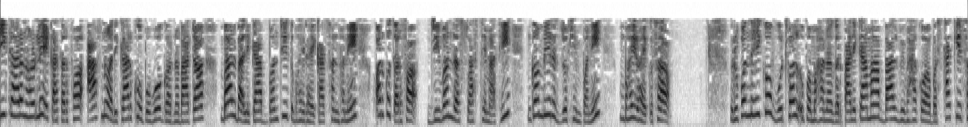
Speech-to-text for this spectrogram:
यी कारणहरूले एकातर्फ आफ्नो अधिकारको उपभोग गर्नबाट बाल बालिका वञ्चित भइरहेका छन् भने अर्कोतर्फ जीवन र स्वास्थ्यमाथि गम्भीर जोखिम पनि भइरहेको छ। रूपन्देहीको बुटवल उपमहानगरपालिकामा बाल विवाहको अवस्था के छ?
